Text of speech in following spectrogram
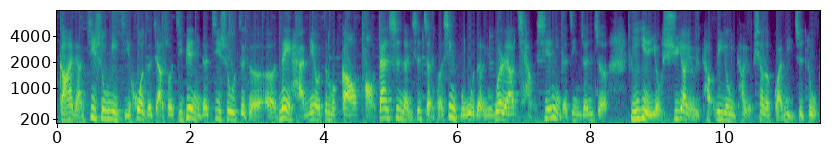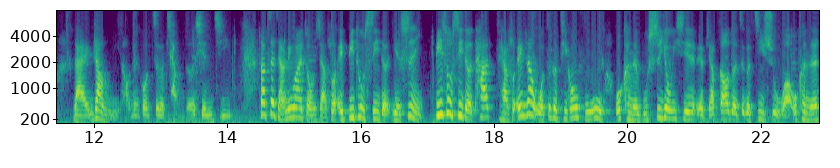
刚才讲技术密集，或者讲说，即便你的技术这个呃内涵没有这么高，好，但是呢，你是整合性服务的，你为了要抢接你的竞争者，你也有需要有一套利用一套有效的管理制度来让你好能够这个抢得先机。那再讲另外一种讲说，哎，B to C 的也是 B to C 的，他想说，哎，那我这个提供服务，我可能不是用一些比较高的这个技术啊，我可能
